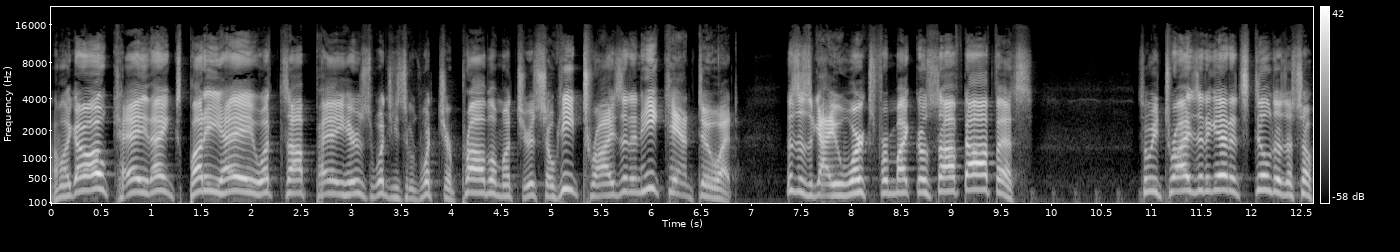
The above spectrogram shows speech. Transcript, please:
I'm like, oh, okay, thanks, buddy. Hey, what's up? Hey, here's what he says. What's your problem? What's your so he tries it and he can't do it. This is a guy who works for Microsoft Office. So he tries it again, it still does it. So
